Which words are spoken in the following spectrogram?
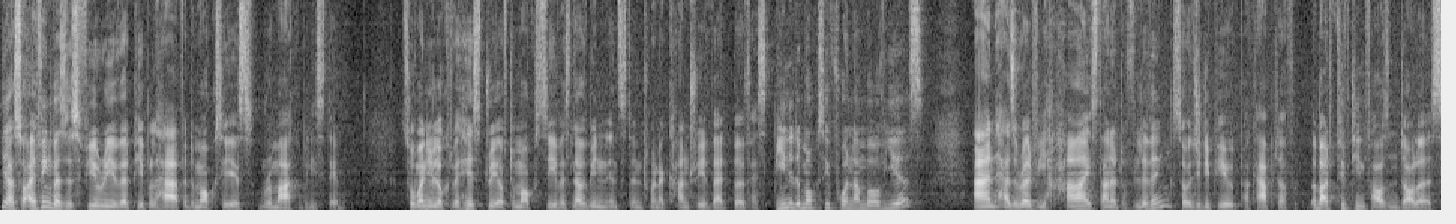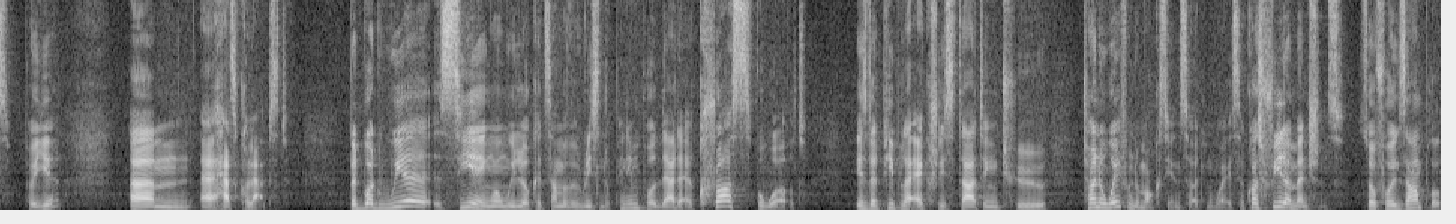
Yeah, so I think there's this theory that people have that democracy is remarkably stable. So when you look at the history of democracy, there's never been an incident when a country that both has been a democracy for a number of years and has a relatively high standard of living, so GDP per capita of about $15,000 per year, um, uh, has collapsed. But what we're seeing when we look at some of the recent opinion poll data across the world is that people are actually starting to turn away from democracy in certain ways, across three dimensions. So for example,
